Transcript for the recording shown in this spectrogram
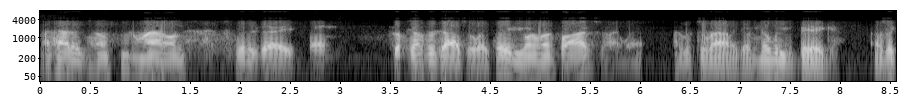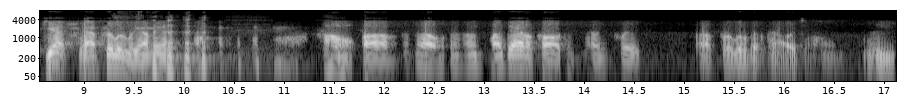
I had a you know shoot around the other day, and some younger guys were like, hey, do you want to run fives? And I went. I looked around. I go, nobody's big. I was like, yes, absolutely, I'm in. Oh, um, no, my dad will call because you know he played uh, for a little bit in college, and he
